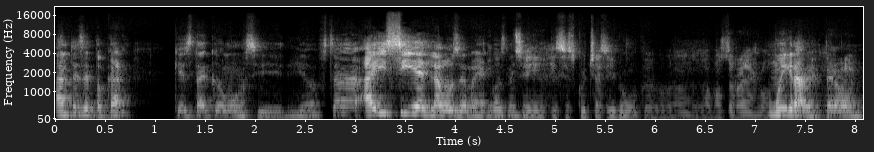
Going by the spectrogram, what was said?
antes de tocar, que está como si Dios está... Ahí sí es la voz de Ryan Gosling. sí, y se escucha así como que la voz de Ryan Gosling. Muy grave, Muy pero... grave.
